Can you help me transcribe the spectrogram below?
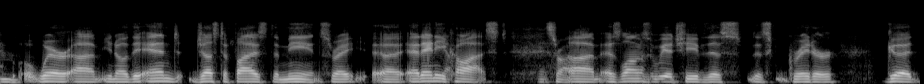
Mm. where um, you know the end justifies the means right uh, at any cost That's right. um, as long as we achieve this this greater good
